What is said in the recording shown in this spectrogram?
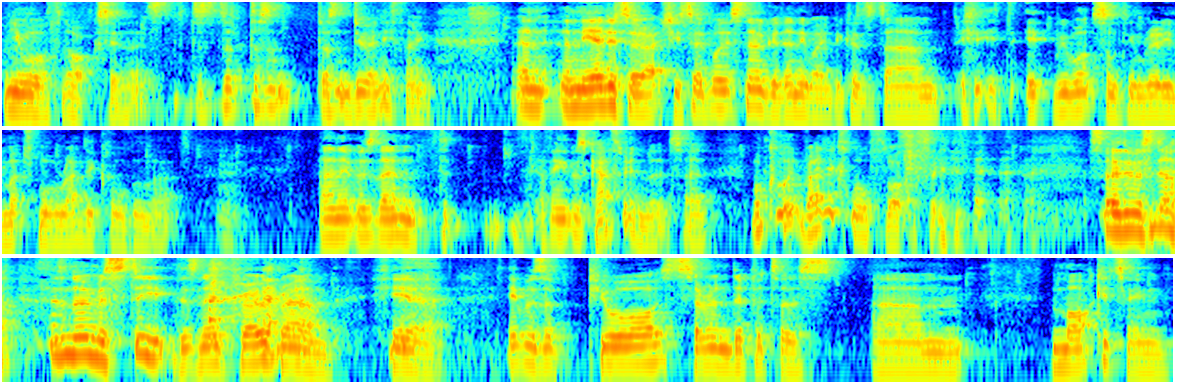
new orthodoxy. That doesn't doesn't do anything. And and the editor actually said, well, it's no good anyway because um, it, it, we want something really much more radical than that. And it was then, I think it was Catherine that said, "We'll call it radical orthodoxy. so there was no, there's no mystique, there's no program here. It was a pure serendipitous um, marketing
